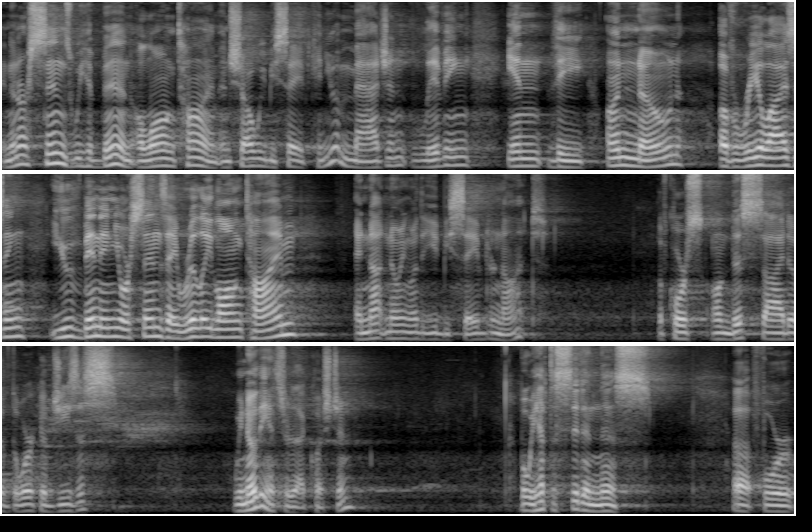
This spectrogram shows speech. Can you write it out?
And in our sins we have been a long time, and shall we be saved? Can you imagine living in the unknown of realizing you've been in your sins a really long time and not knowing whether you'd be saved or not? of course, on this side of the work of Jesus? We know the answer to that question, but we have to sit in this uh, for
